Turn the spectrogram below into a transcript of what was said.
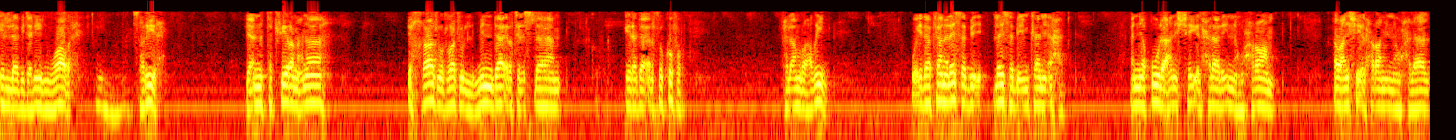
إلا بدليل واضح صريح. لأن التكفير معناه إخراج الرجل من دائرة الإسلام إلى دائرة الكفر. فالأمر عظيم. وإذا كان ليس ليس بإمكان أحد أن يقول عن الشيء الحلال إنه حرام أو عن الشيء الحرام إنه حلال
